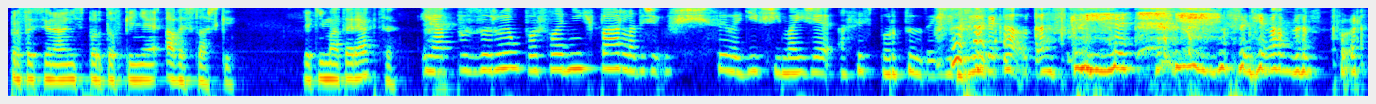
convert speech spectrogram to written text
profesionální sportovkyně a veslařky. Jaký máte reakce? Já pozoruju posledních pár let, že už si lidi všímají, že asi sportu, takže první taková otázka je, co dělám za sport.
